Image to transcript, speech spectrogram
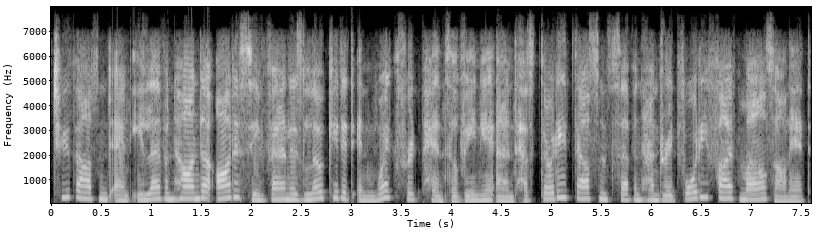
2011 Honda Odyssey van is located in Wexford, Pennsylvania and has 30,745 miles on it.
